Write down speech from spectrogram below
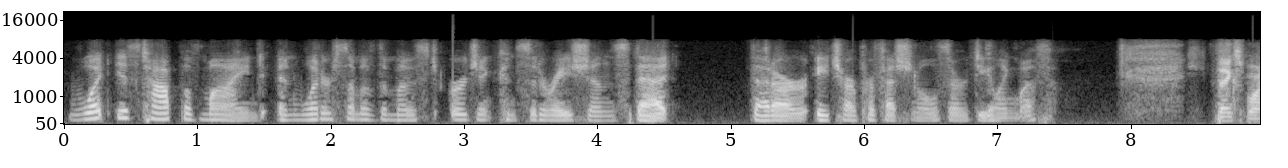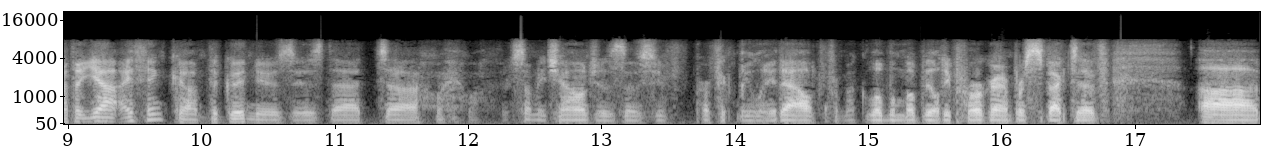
What is top of mind, and what are some of the most urgent considerations that, that our HR professionals are dealing with? Thanks, Martha. Yeah, I think uh, the good news is that uh, well, there's so many challenges, as you've perfectly laid out from a global mobility program perspective. Uh,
